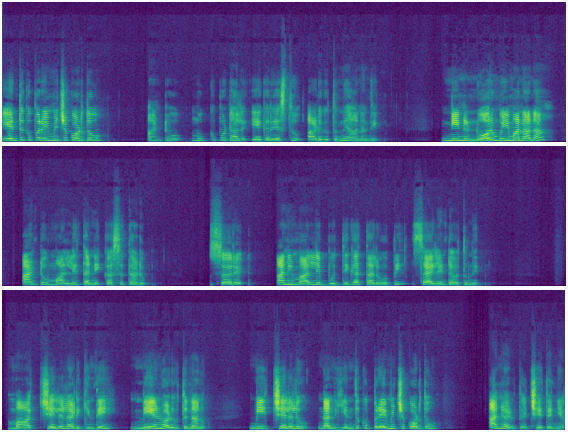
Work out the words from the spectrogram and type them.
ఎందుకు ప్రేమించకూడదు? అంటూ ముక్కుపుటాలు ఎగరేస్తూ అడుగుతుంది ఆనంది. నిన్ను నోరు ముయ్యమన్నానా? అంటూ మళ్ళీ తన్ని కసుతాడు. సరే అని మళ్ళీ బుద్ధిగా తల ఊపి సైలెంట్ అవుతుంది. మా చెల్లెలు అడిగిందే నేను అడుగుతున్నాను. మీ చెల్లెలు నన్ను ఎందుకు ప్రేమించకూడదు? అని అడుగుతాడు చైతన్య.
